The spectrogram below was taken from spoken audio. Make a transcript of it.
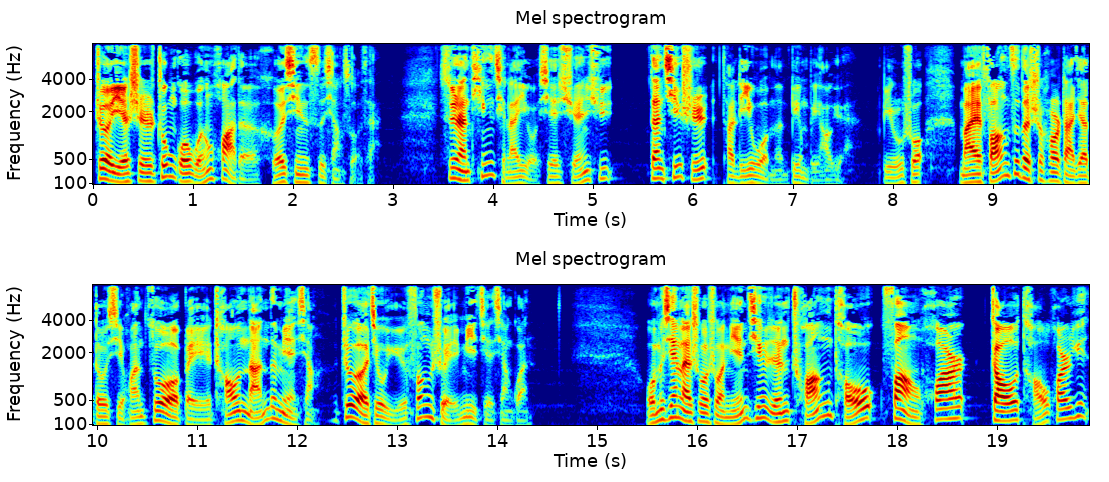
这也是中国文化的核心思想所在。虽然听起来有些玄虚，但其实它离我们并不遥远。比如说，买房子的时候，大家都喜欢坐北朝南的面相，这就与风水密切相关。我们先来说说年轻人床头放花招桃花运。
